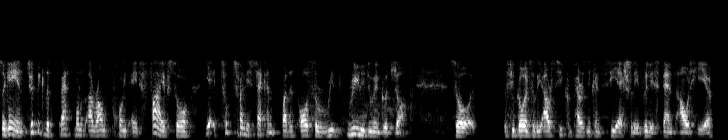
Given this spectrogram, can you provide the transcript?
So again, typically the best models are around 0.85. So yeah, it took 20 seconds, but it's also re really doing a good job. So if you go into the ROC comparison, you can see actually it really stands out here.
